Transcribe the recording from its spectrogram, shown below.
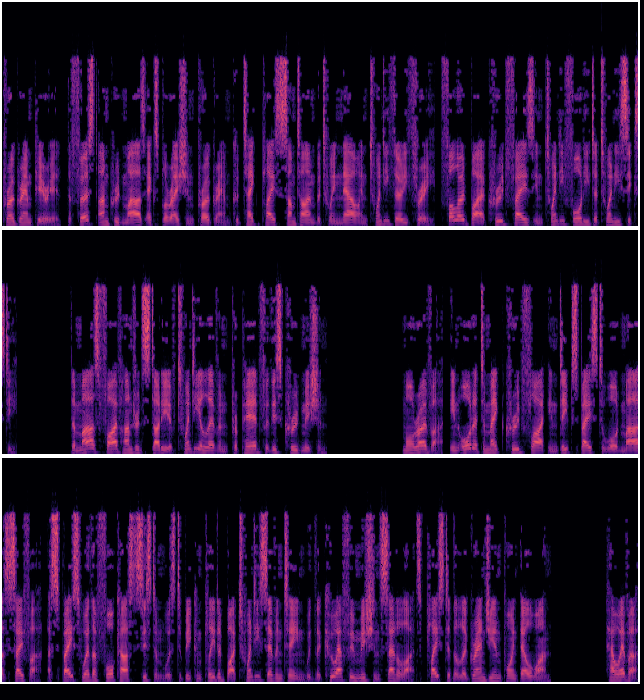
program period, the first uncrewed Mars exploration program could take place sometime between now and 2033, followed by a crewed phase in 2040 to 2060. The Mars 500 study of 2011 prepared for this crewed mission. Moreover, in order to make crewed flight in deep space toward Mars safer, a space weather forecast system was to be completed by 2017 with the Kuafu mission satellites placed at the Lagrangian point L1. However,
